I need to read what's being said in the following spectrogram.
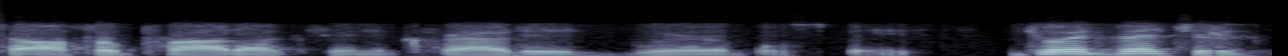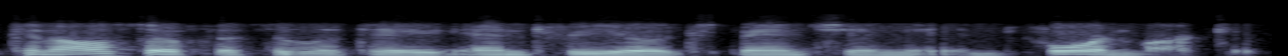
to offer products in a crowded wearable space. Joint ventures can also facilitate entry or expansion in foreign markets.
